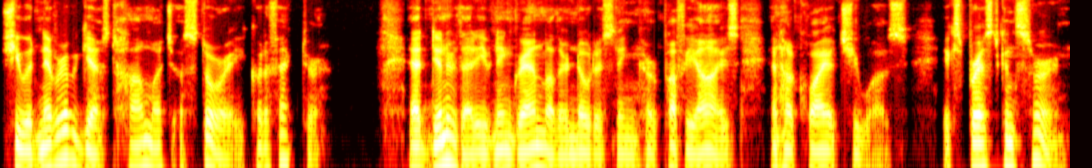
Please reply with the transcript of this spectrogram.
She would never have guessed how much a story could affect her. At dinner that evening, grandmother, noticing her puffy eyes and how quiet she was, expressed concern.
